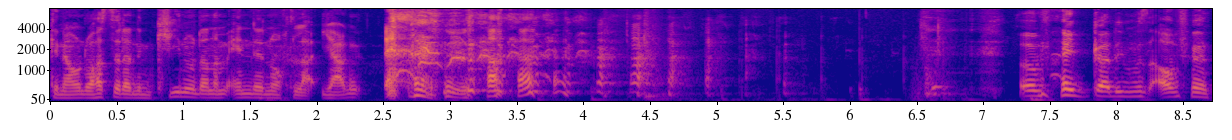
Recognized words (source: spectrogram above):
Genau, und du hast ja dann im Kino dann am Ende noch La Jagen. Oh mein Gott, ich muss aufhören.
